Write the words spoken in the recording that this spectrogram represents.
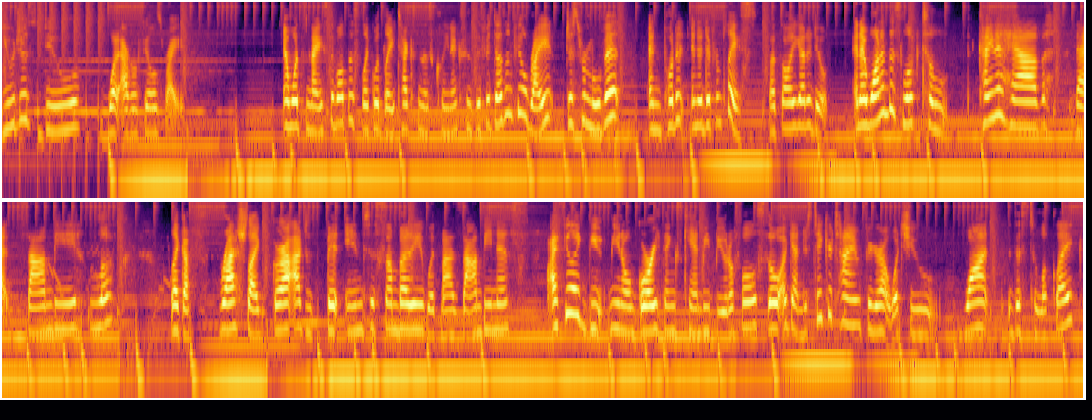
You just do whatever feels right. And what's nice about this liquid latex and this Kleenex is if it doesn't feel right, just remove it and put it in a different place. That's all you got to do. And I wanted this look to kind of have that zombie look, like a fresh, like, girl, I just bit into somebody with my zombiness. I feel like, you know, gory things can be beautiful. So again, just take your time, figure out what you want this to look like.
